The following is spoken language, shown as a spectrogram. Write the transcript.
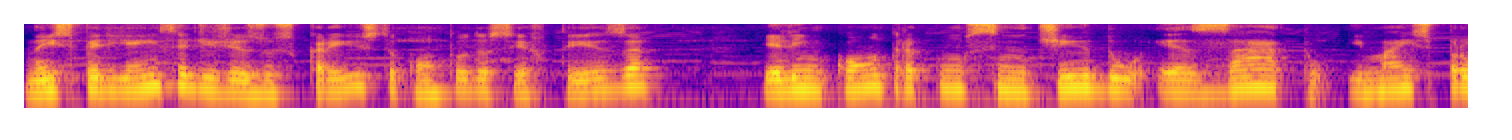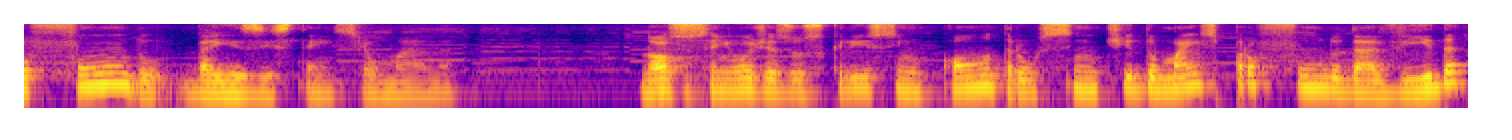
Na experiência de Jesus Cristo, com toda certeza, ele encontra com o sentido exato e mais profundo da existência humana. Nosso Senhor Jesus Cristo encontra o sentido mais profundo da vida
